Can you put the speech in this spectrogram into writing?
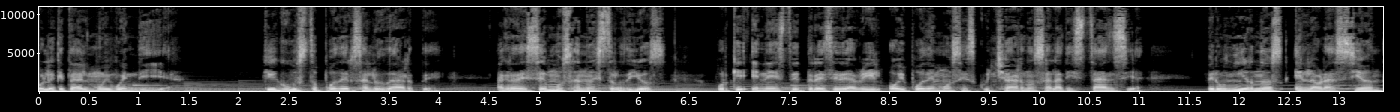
Hola, ¿qué tal? Muy buen día. Qué gusto poder saludarte. Agradecemos a nuestro Dios porque en este 13 de abril hoy podemos escucharnos a la distancia, pero unirnos en la oración,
